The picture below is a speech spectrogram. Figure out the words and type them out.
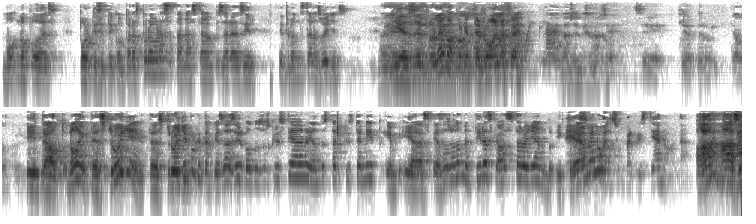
no, no puedes. Porque si te comparas por obras, Satanás te va a empezar a decir, "Sí, pero ¿dónde están las suyas? No, Y ese es el problema, porque te roban la fe. Claro. Te autoriza. Y te auto, no, y te destruye, te destruye porque te empieza a decir, vos no sos cristiano, ¿y dónde está el cristianito? Y, y as- esas son las mentiras que vas a estar oyendo. Y créamelo. Eso, o el supercristiano, ¿verdad? Ah, ah, sí,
